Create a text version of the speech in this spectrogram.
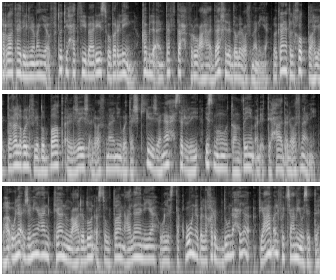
مقرات هذه الجمعية افتتحت في باريس وبرلين قبل أن تفتح فروعها داخل الدولة العثمانية وكانت الخطة هي التغلغل في ضباط الجيش العثماني وتشكيل جناح سري اسمه تنظيم الاتحاد العثماني. وهؤلاء جميعا كانوا يعارضون السلطان علانية ويستقبون بالغرب دون حياء. في عام 1906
